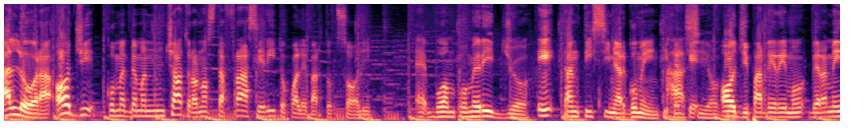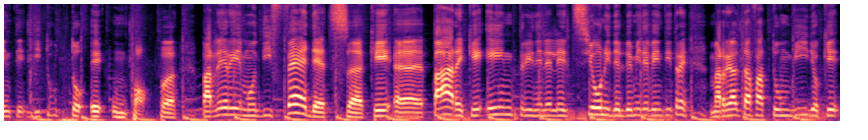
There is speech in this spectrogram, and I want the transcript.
Allora, oggi come abbiamo annunciato la nostra frase rito quale Bartozzoli Eh, buon pomeriggio. e tantissimi argomenti Ah, perché sì, oggi parleremo veramente di tutto e un pop. Parleremo di Fedez che eh, pare che entri nelle elezioni del 2023, ma in realtà ha fatto un video che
